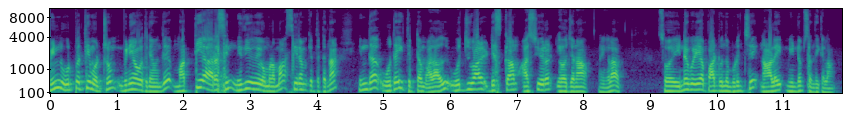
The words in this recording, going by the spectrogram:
மின் உற்பத்தி மற்றும் விநியோகத்தினை வந்து மத்திய அரசின் நிதியுதவி மூலமாக சீரமைக்க திட்டம் தான் இந்த உதய் திட்டம். அதாவது உஜ்வால் டிஸ்காம் அஷ்யூரன் யோஜனா ஓகேங்களா? ஸோ இன்னக்குரிய பாட்டு வந்து முடிஞ்சு நாளை மீண்டும் சந்திக்கலாம்.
